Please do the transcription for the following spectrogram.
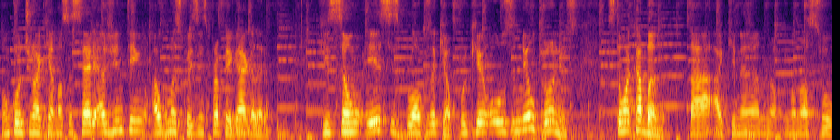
Vamos continuar aqui a nossa série. A gente tem algumas coisinhas pra pegar, galera. Que são esses blocos aqui, ó. Porque os neutrônios estão acabando, tá? Aqui na, no, no nosso,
